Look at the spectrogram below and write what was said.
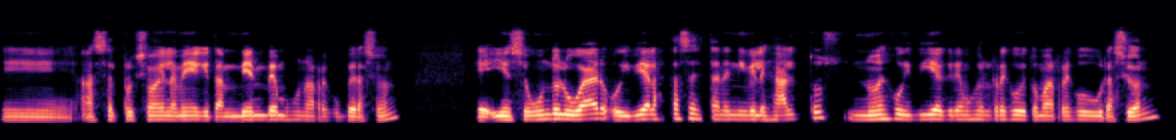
eh, hacia el próximo año en la medida que también vemos una recuperación. Eh, y en segundo lugar, hoy día las tasas están en niveles altos. No es hoy día, creemos, el riesgo de tomar riesgo de duración.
